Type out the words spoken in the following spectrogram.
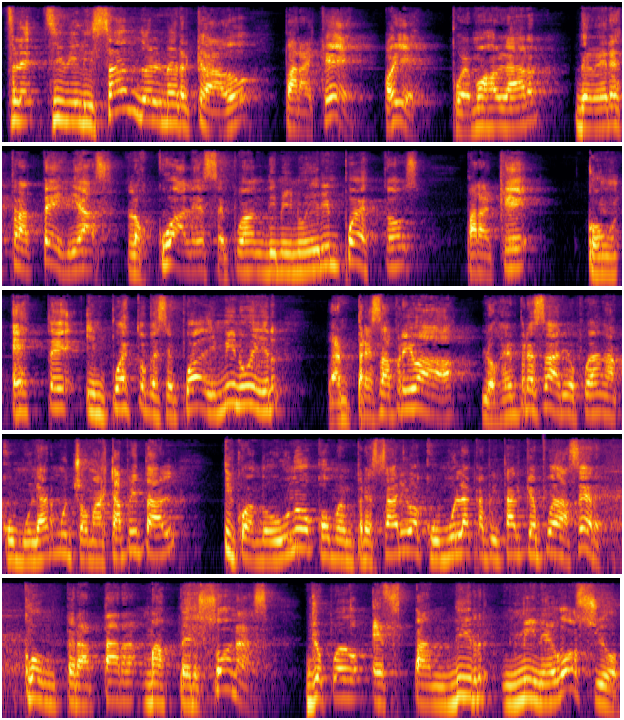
flexibilizando el mercado. ¿Para qué? Oye, podemos hablar de ver estrategias los cuales se puedan disminuir impuestos para que con este impuesto que se pueda disminuir, la empresa privada, los empresarios puedan acumular mucho más capital y cuando uno como empresario acumula capital, ¿qué puede hacer? Contratar más personas. Yo puedo expandir mi negocio,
